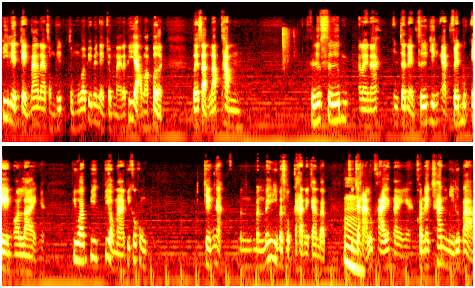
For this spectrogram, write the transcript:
พี่เรียนเก่งมากนะสมมติสมมติว่าพี่เป็นเด็กจบใหม่แล้วพี่อยากเอามาเปิด บริษัทรับทำซื้อซื้ออะไรนะอินเทอร์เน็ตซื้อยิงแอด Facebook เองออนไลน์เงี้ยพี่ว่าพี่พี่ออกมาพี่ก็คงเจ๊งอะ่ะ มันมันไม่มีประสบการณ์ในการแบบ ที่จะหาลูกค้ายังไงไง connection มีหรือเปล่า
